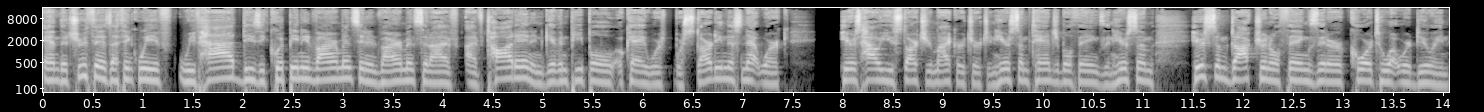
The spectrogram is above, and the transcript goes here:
And the truth is, I think we've we've had these equipping environments and environments that I've I've taught in and given people. Okay, we're we're starting this network. Here's how you start your micro church, and here's some tangible things, and here's some here's some doctrinal things that are core to what we're doing.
